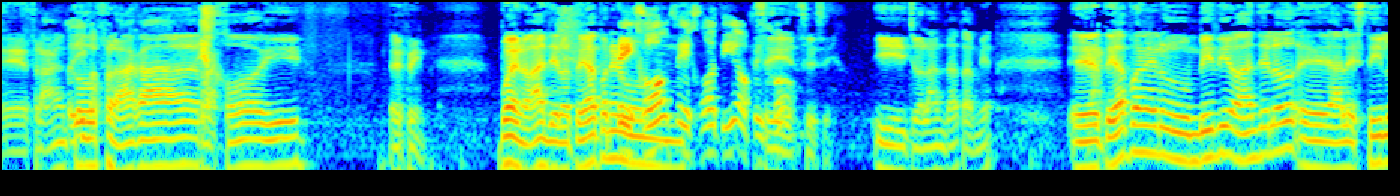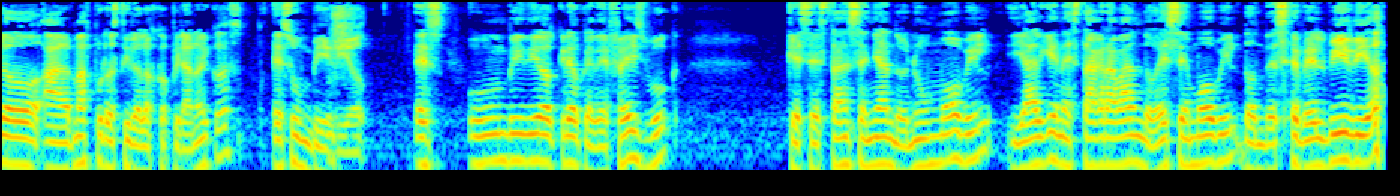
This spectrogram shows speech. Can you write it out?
Eh, Franco. Fraga, Rajoy. En fin. Bueno, Ángelo, te voy a poner Feijó, un. Feijó, tío. Sí, sí, sí. Y Yolanda también. Eh, te voy a poner un vídeo, Ángelo, eh, al estilo, al más puro estilo de los conspiranoicos. Es un vídeo. Es un vídeo, creo que de Facebook, que se está enseñando en un móvil y alguien está grabando ese móvil donde se ve el vídeo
